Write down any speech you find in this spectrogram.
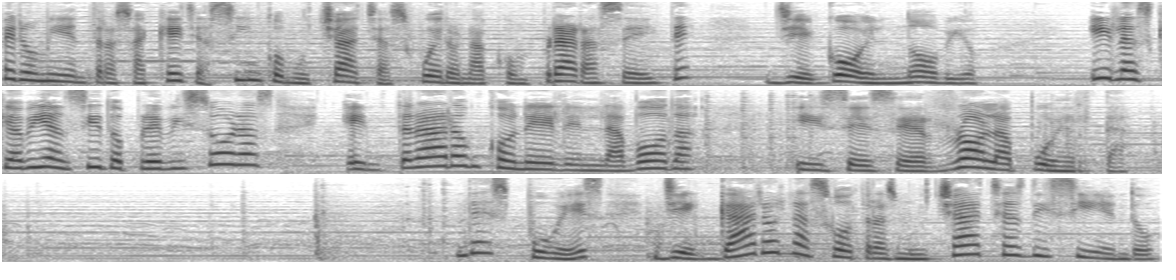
Pero mientras aquellas cinco muchachas fueron a comprar aceite, llegó el novio, y las que habían sido previsoras entraron con él en la boda y se cerró la puerta. Después llegaron las otras muchachas diciendo,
